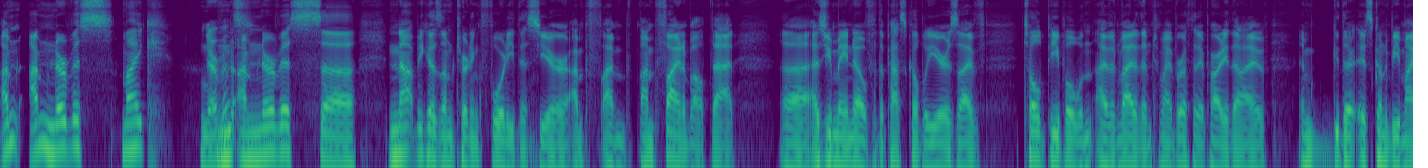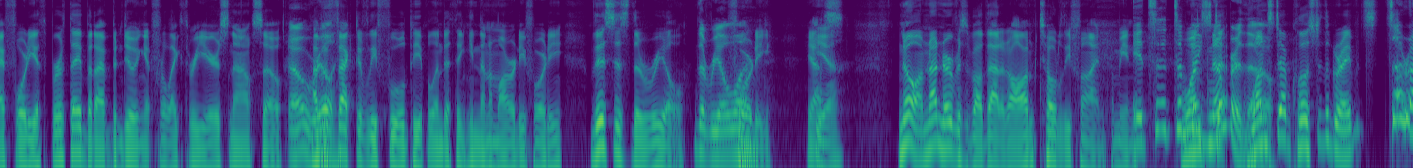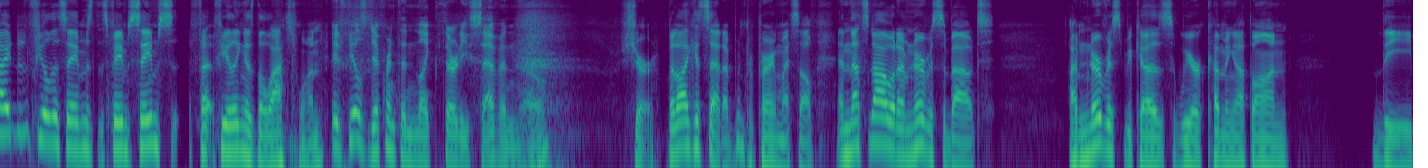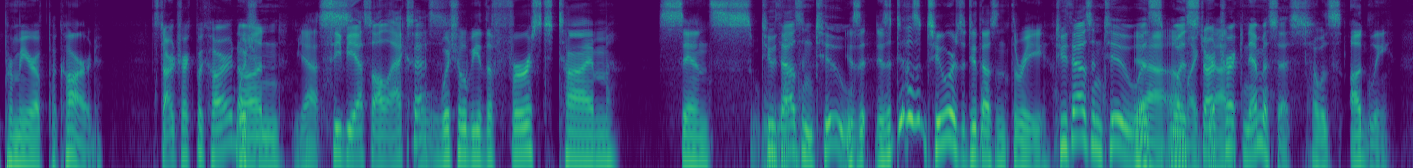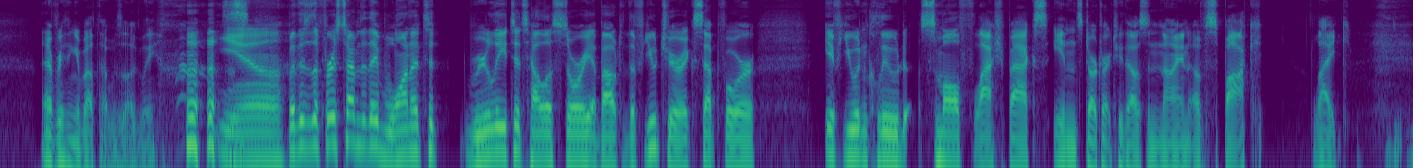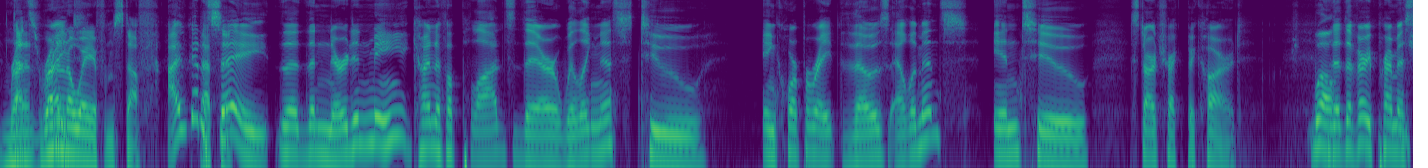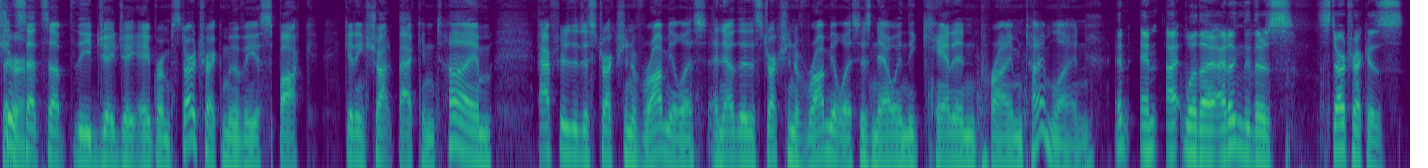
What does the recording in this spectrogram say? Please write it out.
I'm I'm nervous, Mike. Nervous? I'm nervous, uh, not because I'm turning 40 this year. I'm f- I'm I'm fine about that. Uh, as you may know, for the past couple years, I've told people when I've invited them to my birthday party that I've am it's going to be my 40th birthday, but I've been doing it for like three years now. So Oh, really? I've effectively fooled people into thinking that I'm already 40. This is the real The real one? 40. Yes. No, I'm not nervous about that at all. I'm totally fine. I mean, It's- it's a big step- number, though. One step close to the grave. It's, it's all right. It'll feel the same as the same same fe- feeling as the last one. It feels different than like 37, though. Sure. But like I said, I've been preparing myself. And that's not what I'm nervous about. I'm nervous because we are coming up on the premiere of Picard, Star Trek Picard Which- on yes. CBS All Access, which will be the first time since 2002. Is it is it 2002 or is it 2003? 2002 was Yeah, oh was my Star God. Trek Nemesis. That was ugly. Everything about that was ugly. yeah. But this is the first time that they've wanted to really to tell a story about the future, except for if you include small flashbacks in Star Trek 2009 of Spock, like running, That's running away from stuff. I've got to say, the the nerd in me kind of applauds their willingness to incorporate those elements into Star Trek Picard. Well, the, the very premise sure. that sets up the J.J. Abrams Star Trek movie is Spock getting shot back in time after the destruction of Romulus, and now the destruction of Romulus is now in the canon prime timeline. and and I well, the, I don't think there's Star Trek is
